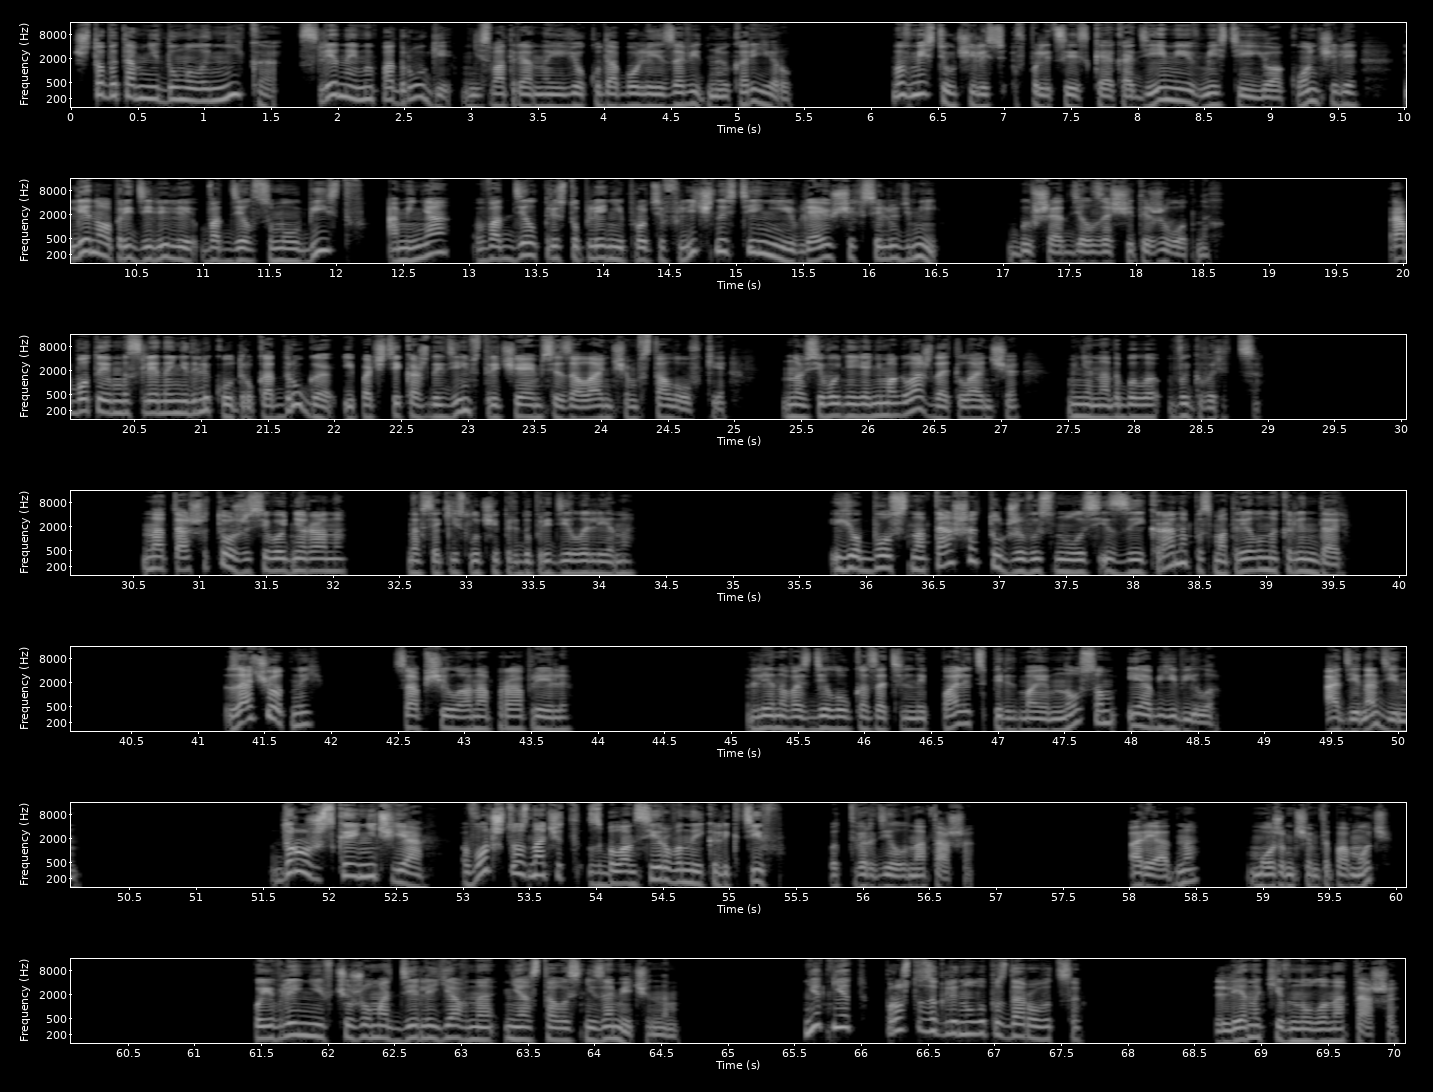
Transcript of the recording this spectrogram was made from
Что бы там ни думала Ника, с Леной мы подруги, несмотря на ее куда более завидную карьеру. Мы вместе учились в полицейской академии, вместе ее окончили, Лену определили в отдел самоубийств, а меня — в отдел преступлений против личностей, не являющихся людьми бывший отдел защиты животных. Работаем мы с Леной недалеко друг от друга и почти каждый день встречаемся за ланчем в столовке. Но сегодня я не могла ждать ланча, мне надо было выговориться. Наташа тоже сегодня рано, на всякий случай предупредила Лена. Ее босс Наташа тут же высунулась из-за экрана, посмотрела на календарь. «Зачетный», — сообщила она про апреля. Лена воздела указательный палец перед моим носом и объявила. «Один-один». «Дружеская ничья. Вот что значит сбалансированный коллектив», — подтвердила Наташа. «Ариадна, можем чем-то помочь?» Появление в чужом отделе явно не осталось незамеченным. «Нет-нет, просто заглянула поздороваться». Лена кивнула Наташе.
